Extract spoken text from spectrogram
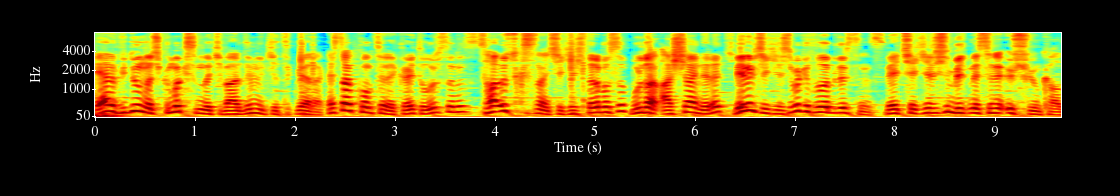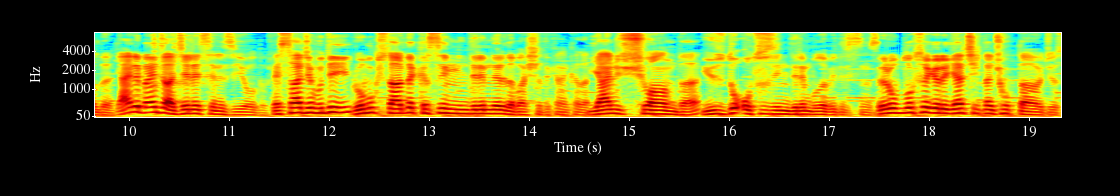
Eğer videonun açıklama kısmındaki verdiğim linke tıklayarak hesap.com.tr kayıt olursanız sağ üst kısımdan çekilişlere basıp buradan aşağı inerek benim çekilişime katılabilirsiniz. Ve çekilişin bitmesine 3 gün kaldı. Yani bence acele etseniz iyi olur. Ve sadece bu değil, Robux'larda Kasım indirimleri de başladı kankalar. Yani şu anda %30 indirim bulabilirsiniz. Ve Roblox'a göre gerçekten çok daha ucuz.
